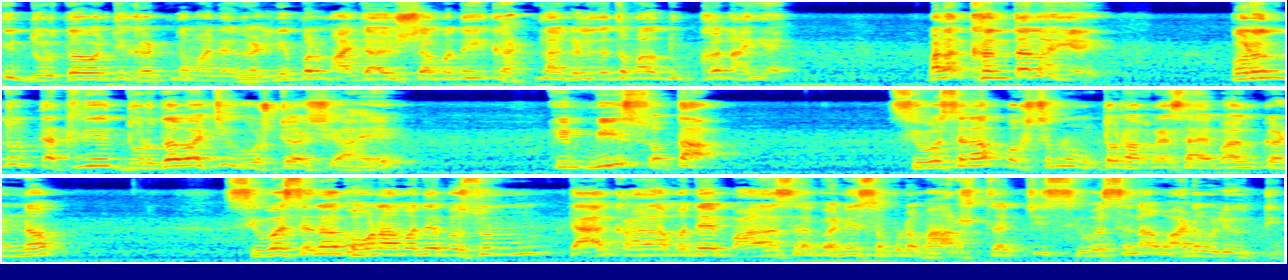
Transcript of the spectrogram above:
ती दुर्दैवाची घटना माझ्या घडली. पण माझ्या आयुष्यामध्ये ही घटना घडली त्याचं मला दुःख नाही आहे मला खंत नाही आहे परंतु त्यातली दुर्दैवाची गोष्ट अशी आहे की मी स्वतः शिवसेना पक्ष म्हणून उद्धव ठाकरे साहेबांकडनं शिवसेना भवनामध्ये बसून त्या काळामध्ये बाळासाहेबांनी संपूर्ण महाराष्ट्राची शिवसेना वाढवली होती.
